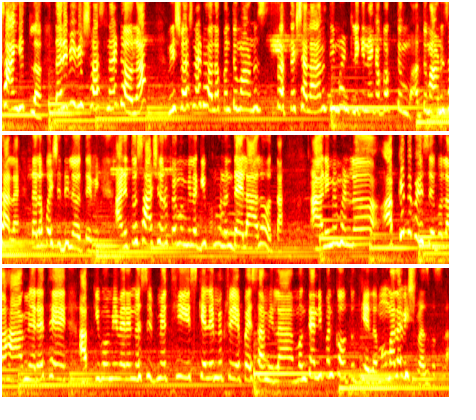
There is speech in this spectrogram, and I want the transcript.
सांगितलं तरी मी विश्वास नाही ठेवला. विश्वास नाही ठेवला पण तो माणूस प्रत्यक्षाला आला. मग ती म्हटली की नाही का बघ तू तो माणूस आलाय. त्याला पैसे दिले होते मी. आणि तो सहाशे रुपये मम्मीला गिफ्ट म्हणून द्यायला आला होता. आणि मी म्हणलं आपके तर पैसे बोला? हा मेरे थे। आपकी मम्मी मेरे नसीब में थी इसके लिए मेरे को ये पैसा मिला। मग त्यांनी पण कौतुक केलं. मग मला विश्वास बसला.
